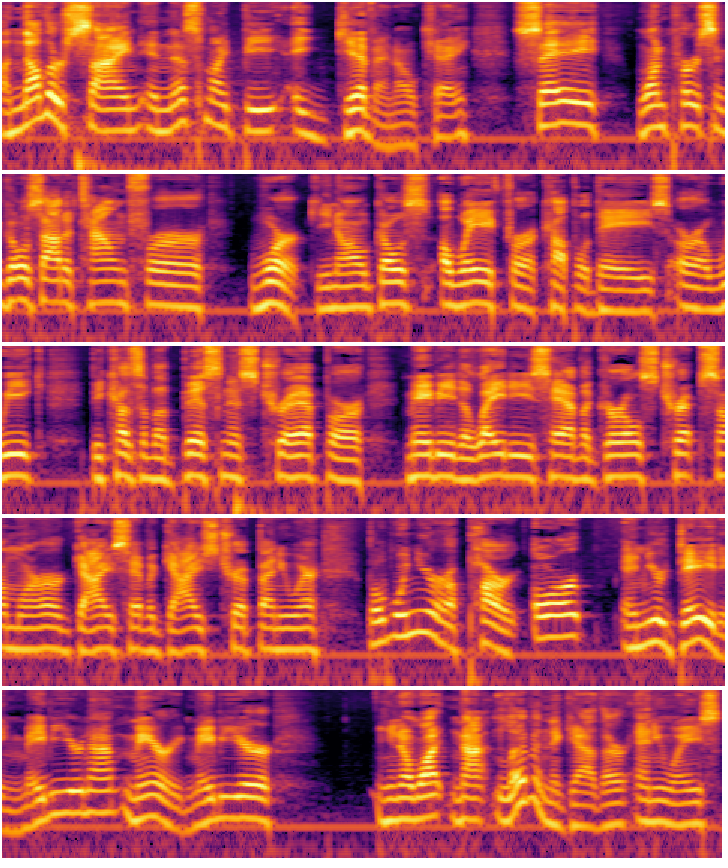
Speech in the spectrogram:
Another sign, and this might be a given, okay? Say one person goes out of town for work, you know, goes away for a couple days or a week because of a business trip, or maybe the ladies have a girls' trip somewhere, guys have a guys' trip anywhere. But when you're apart, or and you're dating, maybe you're not married, maybe you're you know what, not living together, anyways,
